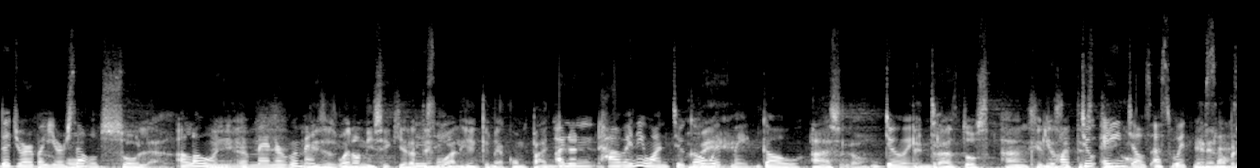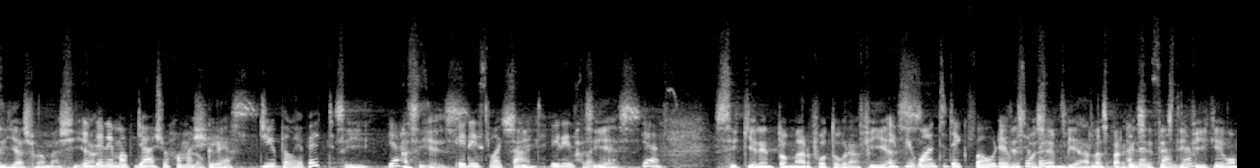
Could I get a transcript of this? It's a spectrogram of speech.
that you are by o yourself. sola. alone, a man or woman. dices, bueno, ni siquiera You tengo say, alguien que me acompañe. I don't have anyone to go Ve. with me. Go. Hazlo. Do it. Tendrás dos You ángeles de have two testigo angels as en el nombre de witnesses. Yahshua In Mashiach. the name of Joshua crees? HaMashiach. Do you believe it? ¿Sí? Yes. Así es. It is like ¿Sí? that. It is Así like es. that. Yes. Si quieren tomar fotografías If you want to take y después enviarlas para que se testifique, oh,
